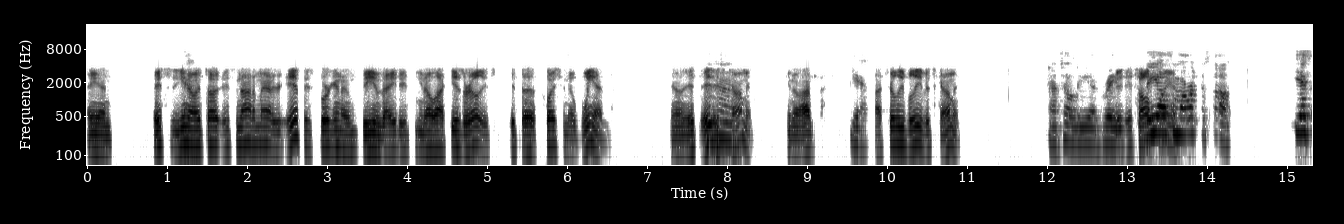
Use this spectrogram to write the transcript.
and it's you know, it's a, it's not a matter if it's, we're going to be invaded. You know, like Israel, it's it's a question of when. You know, it, it, Mhm. it's coming. You know, I Yeah. I truly believe it's coming. I totally agree. It, it's all Leo planned. from Arkansas. Yes,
